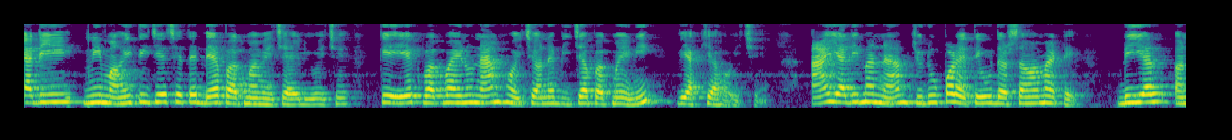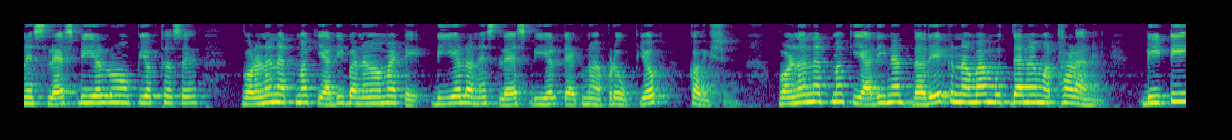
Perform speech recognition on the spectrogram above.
યાદીની માહિતી જે છે તે બે ભાગમાં વહેંચાયેલી હોય છે, કે એક ભાગમાં એનું નામ હોય છે અને બીજા ભાગમાં એની વ્યાખ્યા હોય છે. આ યાદીમાં નામ જુદું પડે તેવું દર્શાવવા માટે ડીએલ અને સ્લેશ ડીએલનો ઉપયોગ થશે. વર્ણનાત્મક યાદી બનાવવા માટે ડીએલ અને સ્લેશ ડીએલ ટેગનો આપણે ઉપયોગ કરીશું. વર્ણનાત્મક યાદીના દરેક નવા મુદ્દાના મથાળાને ડીટી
